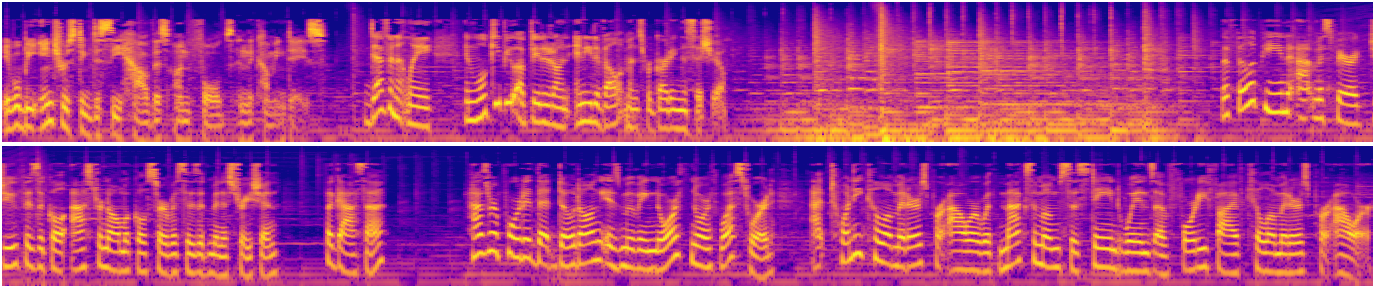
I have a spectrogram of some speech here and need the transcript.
It will be interesting to see how this unfolds in the coming days. Definitely, and we'll keep you updated on any developments regarding this issue. The Philippine Atmospheric Geophysical Astronomical Services Administration, PAGASA, has reported that Dodong is moving north-northwestward at 20 kilometers per hour with maximum sustained winds of 45 kilometers per hour.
